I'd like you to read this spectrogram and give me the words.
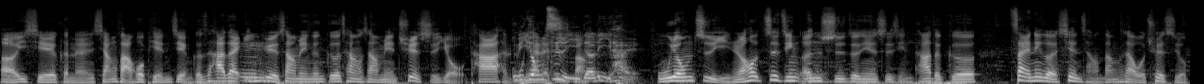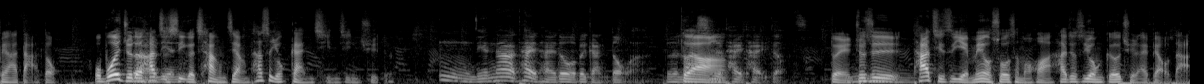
呃一些可能想法或偏见，可是他在音乐上面跟歌唱上面确实有他很毋厉害庸置疑的厉害。毋庸置疑。然后至今恩师这件事情，他的歌在那个现场当下，我确实有被他打动。我不会觉得他只是一个唱将，他是有感情进去的。嗯，连他的太太都有被感动啊，就是对啊老师的太太这样子。对，就是嗯他其实也没有说什么话，他就是用歌曲来表达，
